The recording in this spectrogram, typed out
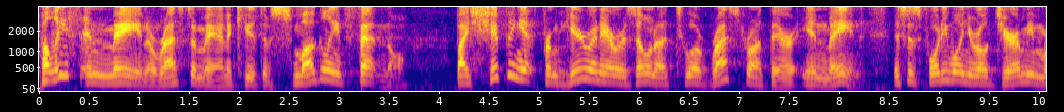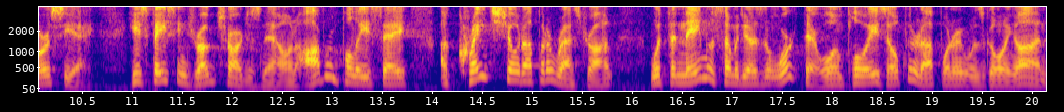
Police in Maine arrest a man accused of smuggling fentanyl by shipping it from here in Arizona to a restaurant there in Maine. This is 41-year-old Jeremy Mercier. He's facing drug charges now, and Auburn police say a crate showed up at a restaurant with the name of somebody who doesn't work there. Well, employees opened it up wondering what was going on,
